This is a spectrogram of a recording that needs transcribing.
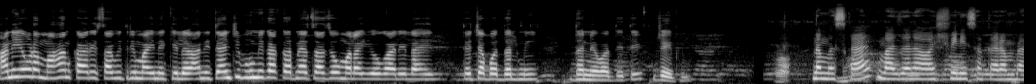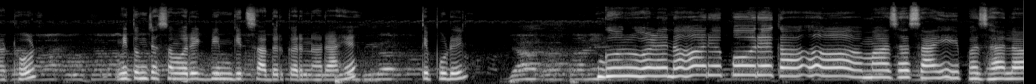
आणि एवढं महान कार्य सावित्रीमाईने केलं आणि त्यांची भूमिका करण्याचा जो मला योग आलेला आहे त्याच्याबद्दल मी धन्यवाद देते. जय भीम. नमस्कार माझं नाव अश्विनी सकाराम राठोड. मी तुमच्यासमोर एक भीमगीत सादर करणार आहे. ते पुढील. गुरुवळणार पोरगा माझा साहेब झाला.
